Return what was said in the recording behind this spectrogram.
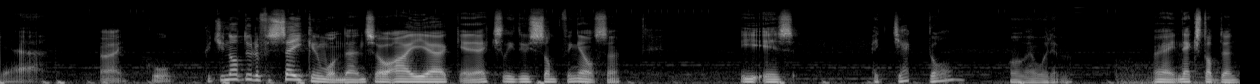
Yeah. Alright, cool. Could you not do the Forsaken one then? So I uh, can actually do something else, huh? He is a jackdaw? Well, whatever. Okay, next up then.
